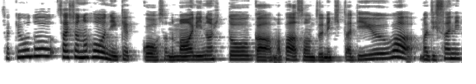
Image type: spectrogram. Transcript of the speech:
先ほど最初の方に結構その周りの人が、まあ、パーソンズに来た理由は、まあ実際に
